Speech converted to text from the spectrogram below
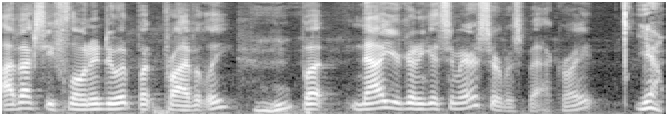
I've actually flown into it, but privately. Mm-hmm. But now you're going to get some air service back, right? Yeah.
